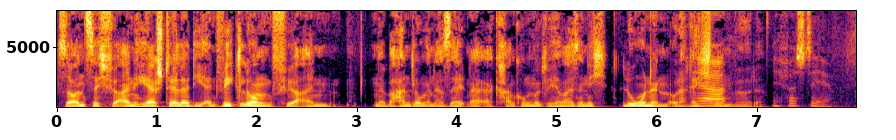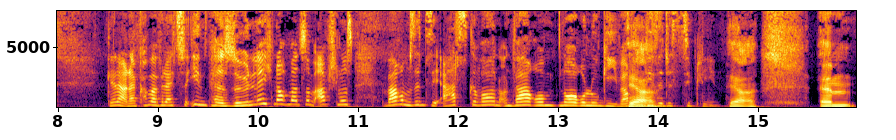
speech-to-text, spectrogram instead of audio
sonst sich für einen Hersteller die Entwicklung für ein, eine Behandlung einer seltenen Erkrankung möglicherweise nicht lohnen oder rechnen ja, würde. Ich verstehe. Genau, dann kommen wir vielleicht zu Ihnen persönlich nochmal zum Abschluss. Warum sind Sie Arzt geworden und warum Neurologie? Warum Ja. diese Disziplin? Ja, ähm,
